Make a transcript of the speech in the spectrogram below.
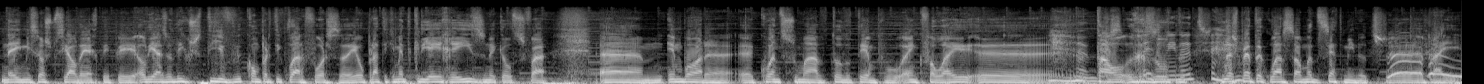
na emissão especial da RTP. Aliás, eu digo estive com particular força. Eu praticamente criei raízes naquele sofá. Uh, embora, uh, quando somado todo o tempo em que falei, uh, tal resulte na espetacular soma de 7 minutos. Uh, para aí,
